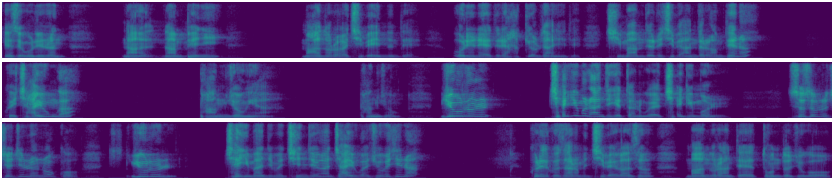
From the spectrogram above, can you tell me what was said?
그래서 우리는 나, 남편이 마누라가 집에 있는데 어린애들이 학교를 돼. 지 마음대로 집에 안 들어가면 되나? 그게 자유인가? 방종이야. 방종. 유를 책임을 안 지겠다는 거예요. 책임을 스스로 저질러 놓고 유를 책임 안 지면 진정한 자유가 주어지나? 그래서 그 사람은 집에 가서 마누라한테 돈도 주고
